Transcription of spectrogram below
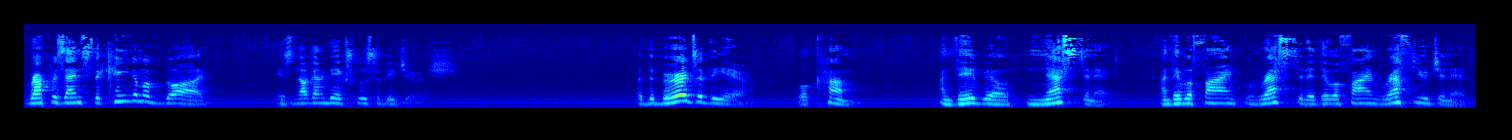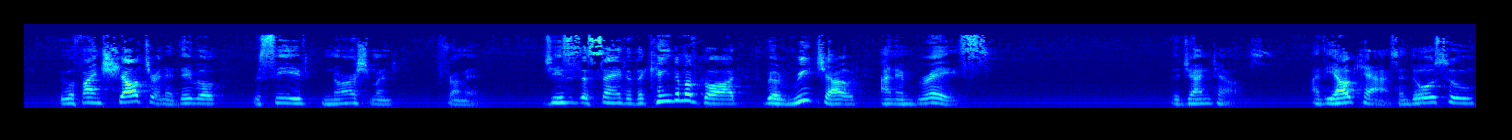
represents the kingdom of God is not going to be exclusively Jewish. But the birds of the air will come and they will nest in it and they will find rest in it. They will find refuge in it. They will find shelter in it. They will receive nourishment from it. Jesus is saying that the kingdom of God will reach out and embrace the Gentiles and the outcasts and those who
